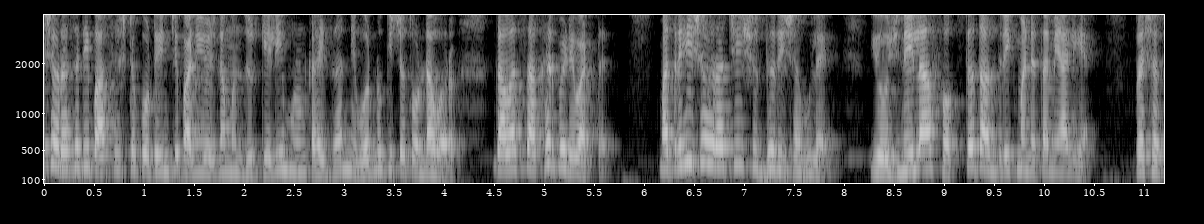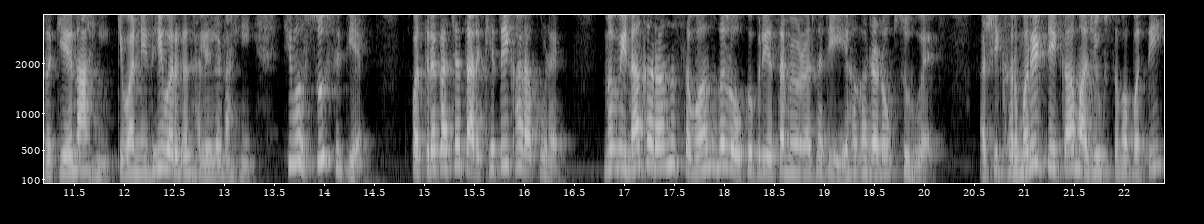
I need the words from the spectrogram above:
शहरासाठी बासष्ट कोटींची पाणी योजना मंजूर केली म्हणून काही जण निवडणुकीच्या तोंडावर गावात साखरपेढे वाटत आहेत मात्र ही शहराची शुद्ध दिशाभूल आहे. योजनेला फक्त तांत्रिक मान्यता मिळाली आहे. प्रशासकीय नाही किंवा निधी वर्ग झालेला नाही ही वस्तुस्थिती आहे. पत्रकाच्या तारखेतही खाडाखोड आहे. मग विनाकारण सवंग लोकप्रियता मिळवण्यासाठी हा घटाडोप सुरू आहे. अशी खरमरीत टीका माजी उपसभापती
